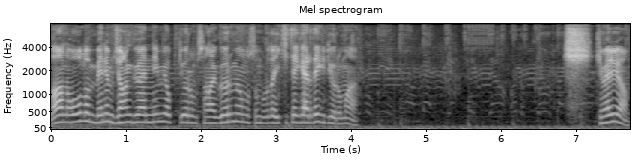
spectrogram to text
Lan oğlum benim can güvenliğim yok diyorum sana görmüyor musun burada iki tekerde gidiyorum ha. Şşş kime diyorum?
